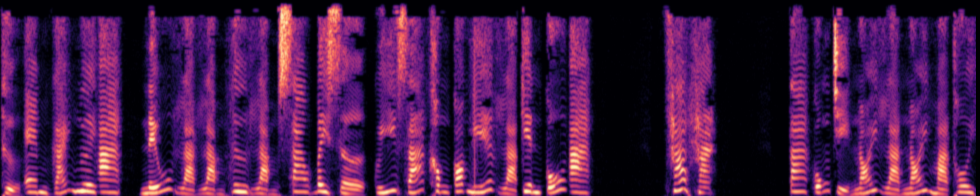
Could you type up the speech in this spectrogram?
Thử em gái ngươi A, nếu là làm hư làm sao bây giờ quý giá không có nghĩa là kiên cố A. Ha ha. Ta cũng chỉ nói là nói mà thôi.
